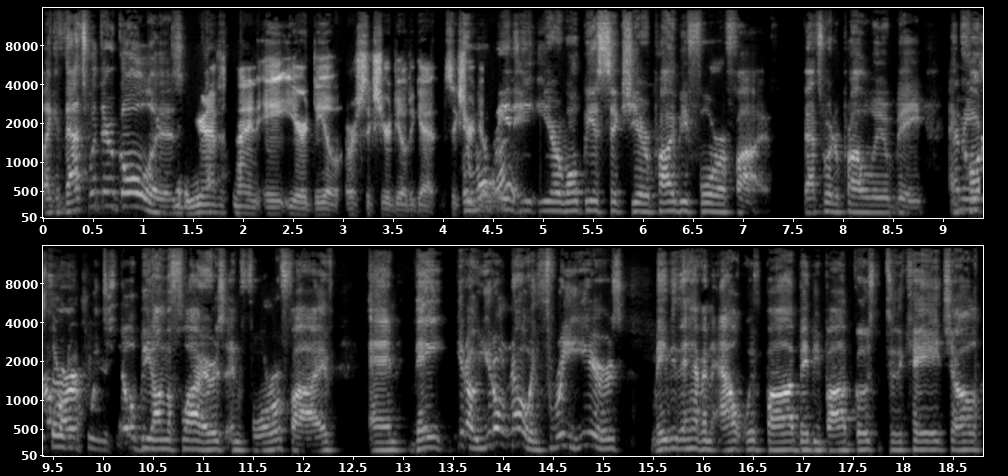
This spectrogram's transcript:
Like if that's what their goal is, You're gonna have to sign an eight-year deal or six-year deal to get six-year It deal. won't be an eight year, won't be a six year, probably be four or five. That's what it probably will be. And I mean, Carter Hart 32 would still be on the Flyers in four or five. And they, you know, you don't know in three years, maybe they have an out with Bob. Maybe Bob goes to the KHL.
